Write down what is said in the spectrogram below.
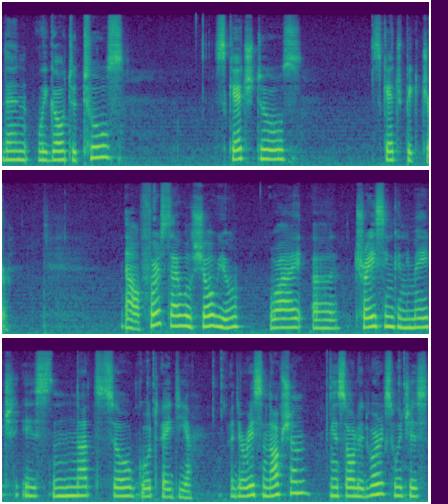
Then we go to tools sketch tools sketch picture. Now first I will show you why uh, tracing an image is not so good idea. There is an option in SolidWorks which is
